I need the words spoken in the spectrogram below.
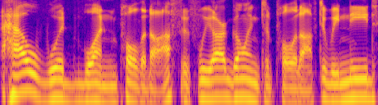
How would one pull it off if we are going to pull it off? Do we need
